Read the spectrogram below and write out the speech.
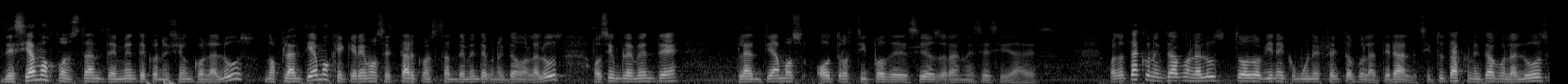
¿Deseamos constantemente conexión con la luz? ¿Nos planteamos que queremos estar constantemente conectados con la luz? ¿O simplemente planteamos otros tipos de deseos o las necesidades? Cuando estás conectado con la luz, todo viene como un efecto colateral. Si tú estás conectado con la luz,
